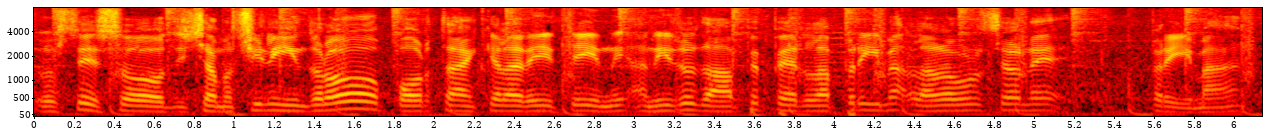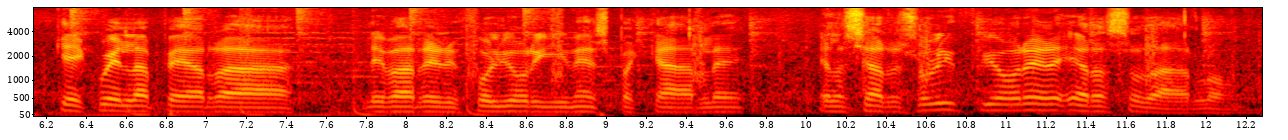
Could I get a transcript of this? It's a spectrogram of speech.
lo stesso diciamo, cilindro porta anche la rete a d'ape per la, prima, la lavorazione prima, che è quella per uh, levare le fogliorine, spaccarle e lasciare solo il fiore e rassodarlo.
